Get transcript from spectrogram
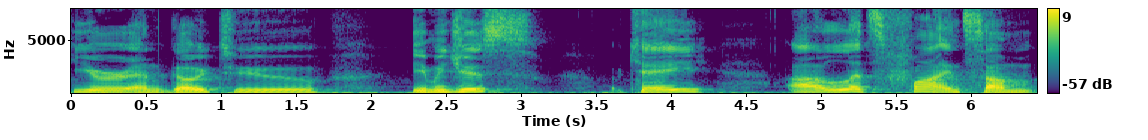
here and go to images. Okay, uh, let's find some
